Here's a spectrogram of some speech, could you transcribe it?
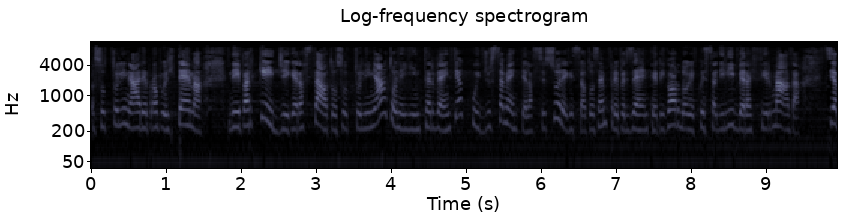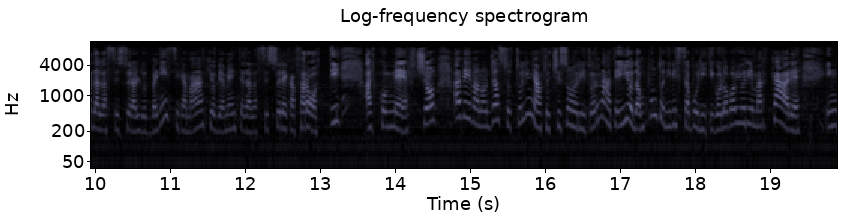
sottolineare proprio il tema dei parcheggi che era stato sottolineato negli interventi a cui giustamente l'assessore che è stato sempre presente, ricordo che questa delibera è firmata sia dall'assessore all'urbanistica ma anche ovviamente dall'assessore Cafarotti al commercio, avevano già sottolineato e ci sono ritornate. Io da un punto di vista politico lo voglio rimarcare in,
